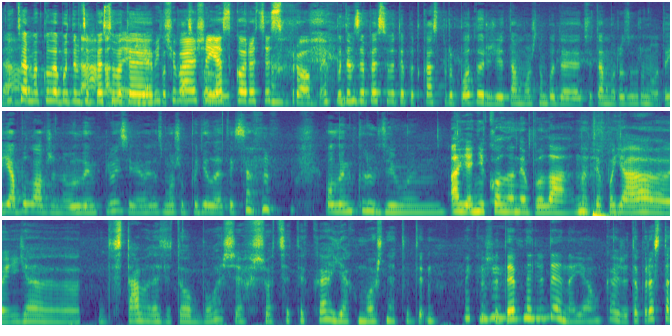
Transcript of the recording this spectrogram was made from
Ну, це ми коли будемо записувати але я відчуваю, подкаст що я про- скоро це спробую. Будемо записувати подкаст про подорожі, там можна буде цю тему розгорнути. Я була вже на All Inclusive, я зможу поділитися. All Inclusive. А я ніколи не була. Ну, типу, я, я ставилась до того, боже, що це таке, як можна туди. Я кажу, дивна людина, я вам кажу. То просто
